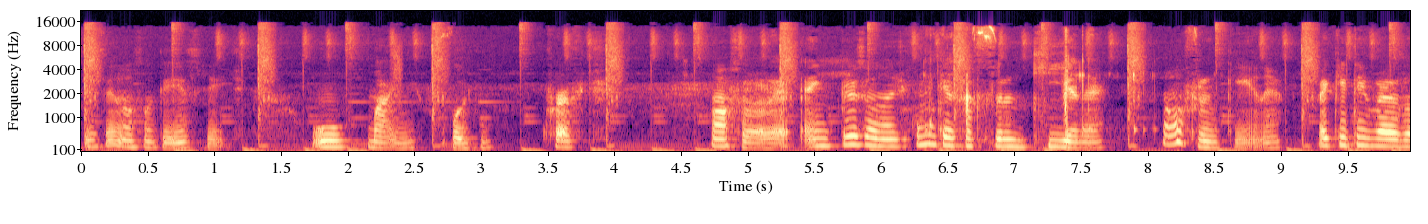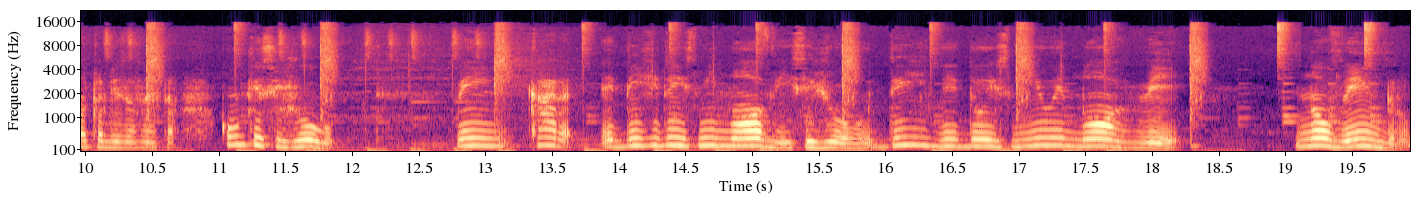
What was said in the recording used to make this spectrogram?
Vocês têm noção que é isso, gente? O Minecraft. Nossa, galera, é impressionante como que essa franquia, né? É uma franquia, né? Aqui tem várias atualizações, então. Como que esse jogo vem, cara, é desde 2009 esse jogo, desde 2009 novembro.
